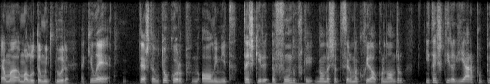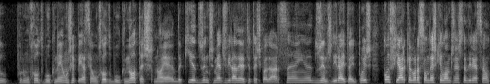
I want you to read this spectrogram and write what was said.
é uma, uma luta muito dura. Aquilo é testa o teu corpo ao limite, tens que ir a fundo, porque não deixa de ser uma corrida ao cronómetro, e tens que ir a guiar por, por, por um roadbook, não é um GPS, é um roadbook, notas, não é? Daqui a 200 metros vira à direita, eu tens que olhar 100 a 200 direita, e depois confiar que agora são 10 km nesta direção.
